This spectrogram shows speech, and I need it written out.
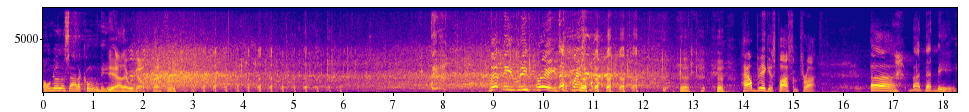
On the other side of Coonville. Yeah, there we go. Let me rephrase the question. How big is Possum Trot? Uh, about that big.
